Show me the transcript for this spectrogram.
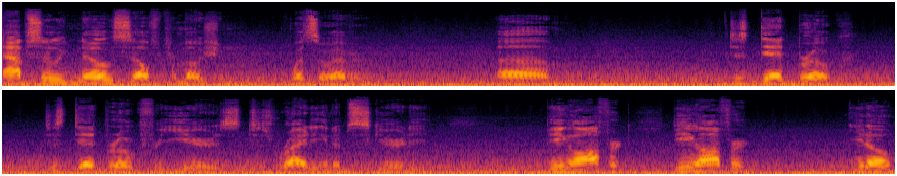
absolutely no self promotion whatsoever. Um, just dead broke, just dead broke for years, just writing in obscurity, being offered, being offered, you know,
